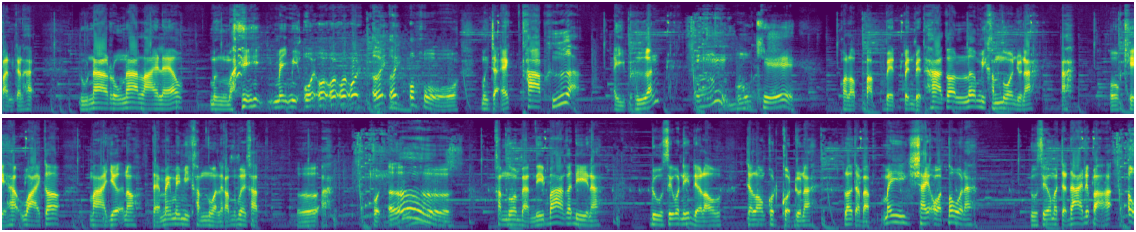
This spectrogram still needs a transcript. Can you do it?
ปั่นกันฮะดูหน้าโรงหน้าลายแล้ว มึงไม่ไม่มีโอ๊ยโอ๊ยโอ๊ยโอ๊ยโอ๊ยเอ้ยเอ้ยโอ้โห มึงจะแอคท่าเพื่อ ไอ้เพื่อนอืมโอเค พอเราปรับเบ็ดเป็นเบ็ดห้าก็เริ่มมีคำนวณอยู่นะอะโอเคฮะ y ก็มาเยอะเนาะแต่แม่งไม่มีคำนวณเลยครับเพื่อนๆครับ เอออะกดเออ คำนวณแบบนี้บ้างก็ดีนะ ดูซิวันนี้เดี๋ยวเราจะลองกดๆดูนะ เราจะแบบไม่ใช้ออโต้นะ ดูซิว่ามันจะได้หรือเปล่าโอ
